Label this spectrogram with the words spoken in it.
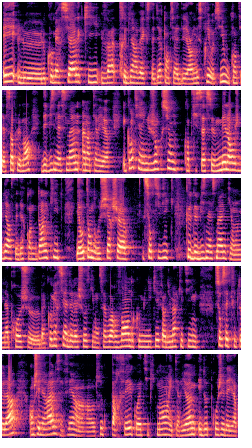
et le, le, commercial qui va très bien avec, c'est-à-dire quand il y a des, un esprit aussi ou quand il y a simplement des businessmen à l'intérieur. Et quand il y a une jonction, quand ça se mélange bien, c'est-à-dire quand dans l'équipe il y a autant de chercheurs scientifiques que de businessmen qui ont une approche euh, bah, commerciale de la chose, qui vont savoir vendre, communiquer, faire du marketing sur cette crypto-là, en général, ça fait un, un truc parfait, quoi, typiquement Ethereum et d'autres projets d'ailleurs.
